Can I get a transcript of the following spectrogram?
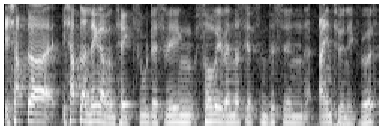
ich habe da, ich hab da einen längeren Take zu, deswegen sorry, wenn das jetzt ein bisschen eintönig wird.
